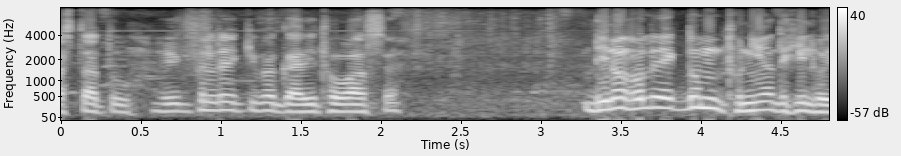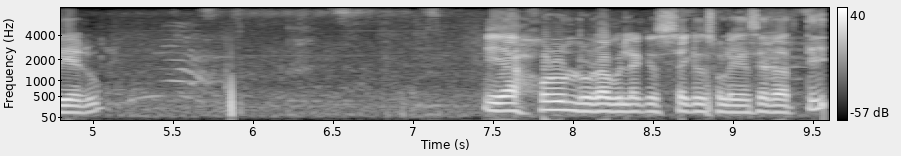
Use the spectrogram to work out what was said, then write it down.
ৰাস্তাটো সেইফালে কিবা গাড়ী থোৱা আছে। দিনত হ'লে একদম ধুনীয়া দেখিল হয় আৰু। এয়া সৰু ল'ৰাবিলাকে চাইকেল চলাই আছে ৰাতি।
